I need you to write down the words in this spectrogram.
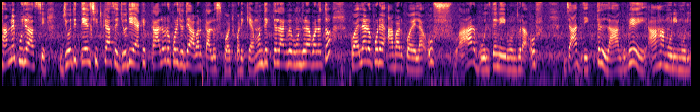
সামনে পুজো আসছে। যদি তেল ছিটকে আসে, যদি একে কালোর ওপরে, যদি আবার কালো স্পট পড়ে, কেমন দেখতে লাগবে বন্ধুরা বলো তো কয়লার ওপরে আবার কয়লা। উফ, আর বলতে নেই বন্ধুরা, উফ, যা দেখতে লাগবে। আহা মরি মরি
